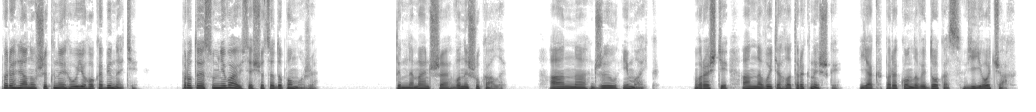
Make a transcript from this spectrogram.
переглянувши книгу у його кабінеті. Проте сумніваюся, що це допоможе. Тим не менше вони шукали Анна, Джил і Майк. Врешті Анна витягла три книжки як переконливий доказ в її очах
